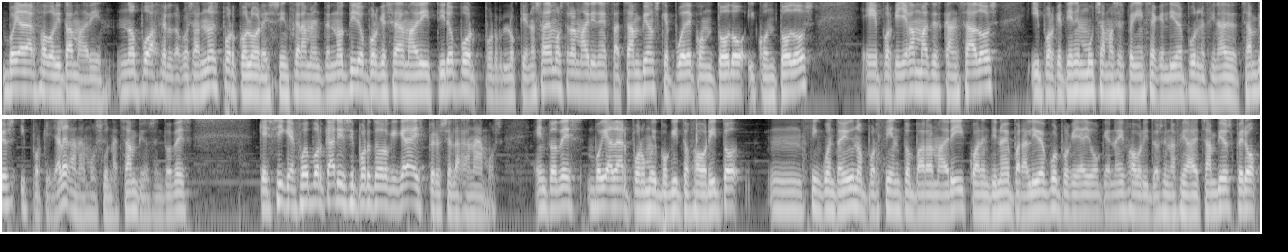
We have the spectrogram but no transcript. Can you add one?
Voy a dar favorito a Madrid. No puedo hacer otra cosa. No es por colores, sinceramente. No tiro porque sea el Madrid. Tiro por, por lo que nos ha demostrado el Madrid en esta Champions, que puede con todo y con todos. Eh, porque llegan más descansados y porque tienen mucha más experiencia que el Liverpool en finales de Champions y porque ya le ganamos una Champions. Entonces, que sí, que fue por Carius y por todo lo que queráis, pero se la ganamos. Entonces voy a dar por muy poquito favorito. 51% mm, para el Madrid, 49% para Liverpool, porque ya digo que no hay favoritos en una final de Champions, pero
